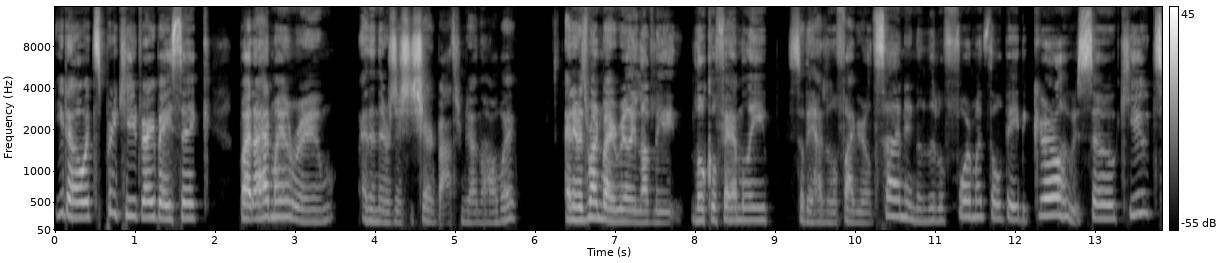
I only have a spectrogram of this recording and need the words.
you know it's pretty cute, very basic. But I had my own room, and then there was just a shared bathroom down the hallway, and it was run by a really lovely local family. So they had a little five year old son and a little four month old baby girl who was so cute.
